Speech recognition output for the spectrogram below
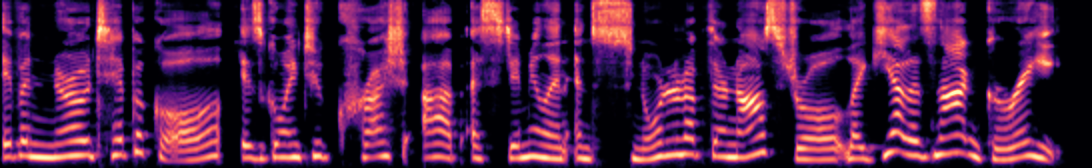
If a neurotypical is going to crush up a stimulant and snort it up their nostril, like, yeah, that's not great.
